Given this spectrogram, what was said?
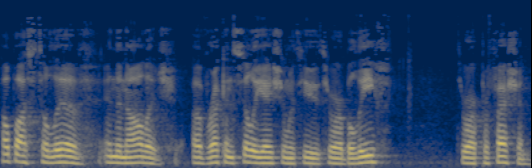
Help us to live in the knowledge of reconciliation with you through our belief, through our profession.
